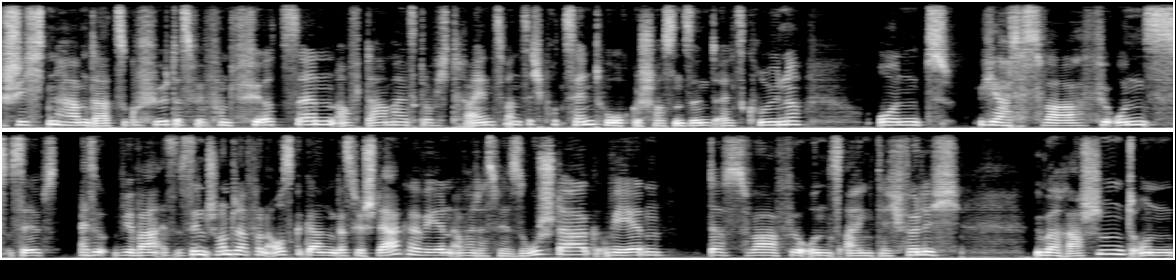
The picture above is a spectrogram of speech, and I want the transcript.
Geschichten haben dazu geführt, dass wir von 14 auf damals, glaube ich, 23 Prozent hochgeschossen sind als Grüne. Und ja, das war für uns selbst, also wir war, sind schon davon ausgegangen, dass wir stärker werden, aber dass wir so stark werden, das war für uns eigentlich völlig überraschend. Und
